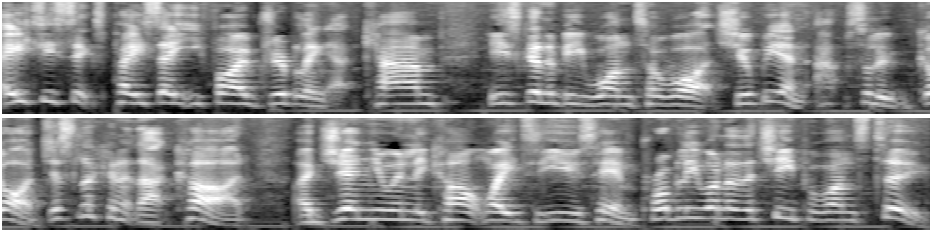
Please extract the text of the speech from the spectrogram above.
86 pace, 85 dribbling at Cam. He's going to be one to watch. He'll be an absolute god. Just looking at that card, I genuinely can't wait to use him. Probably one of the cheaper ones too.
